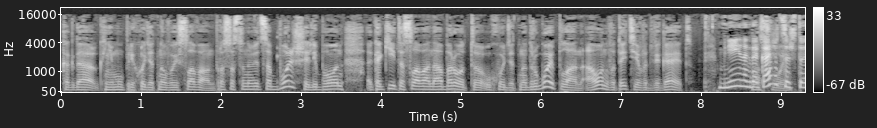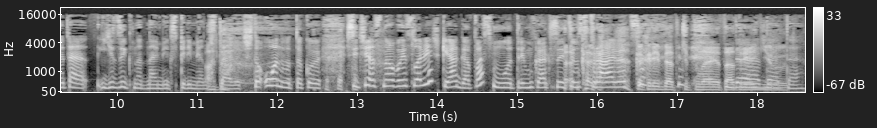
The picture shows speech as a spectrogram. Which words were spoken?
когда к нему приходят новые слова? Он просто становится больше, либо он какие-то слова, наоборот, уходят на другой план, а он вот эти выдвигает? Мне иногда кажется, свой. что это язык над нами эксперимент А, да. ставит, что он вот такой, сейчас новые словечки, ага, посмотрим, как с этим Как- справятся. Как ребятки на это Да, отреагируют. Да, да.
